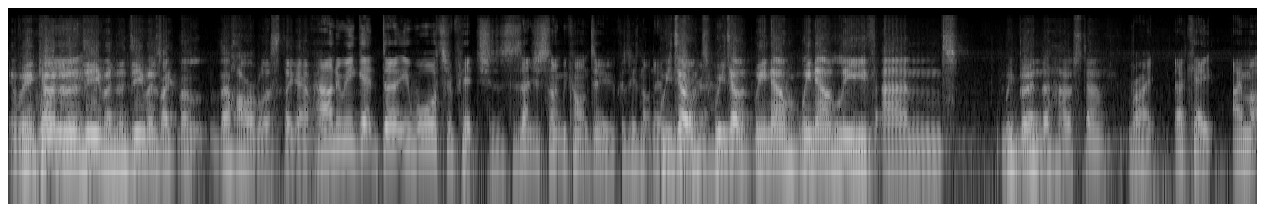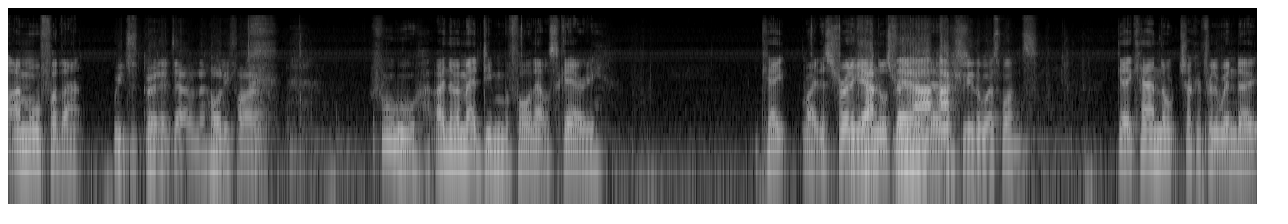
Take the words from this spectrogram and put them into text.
If we encountered We- a demon, the demon's like the the horriblest thing ever. How do we get dirty water pictures? Is that just something we can't do because he's not there? we don't. We don't. We now we now leave and we burn the house down. Right. Okay. I'm I'm all for that. We just burn it down. A holy fire. Whew. I've never met a demon before. That was scary. Okay. Right. Let's throw the yeah, candles through they the are actually the worst ones. Get a candle. Chuck it through the window.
